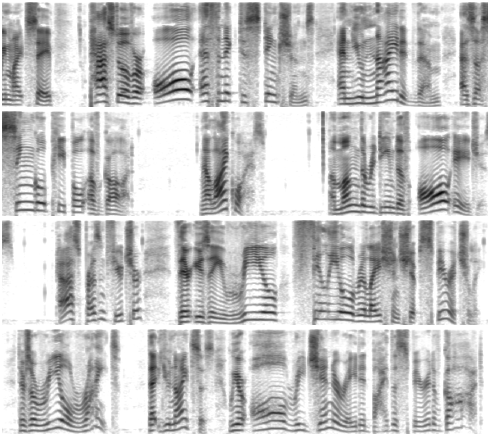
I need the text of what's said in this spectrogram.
we might say, passed over all ethnic distinctions and united them as a single people of God. Now, likewise, among the redeemed of all ages, past, present, future, there is a real filial relationship spiritually. There's a real rite that unites us. We are all regenerated by the Spirit of God.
